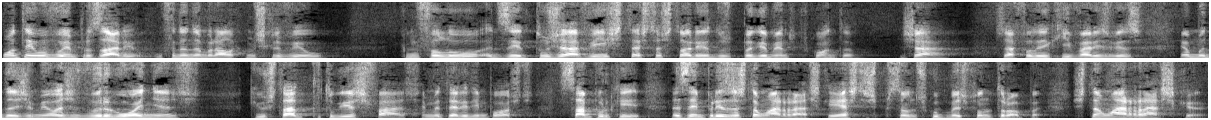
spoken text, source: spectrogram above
Ontem houve um empresário, o Fernando Amaral, que me escreveu, que me falou a dizer: Tu já viste esta história do pagamento por conta? Já. Já falei aqui várias vezes. É uma das maiores vergonhas que o Estado português faz em matéria de impostos. Sabe porquê? As empresas estão à rasca. É esta expressão, desculpe, mas expressão de tropa. Estão à rasca.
